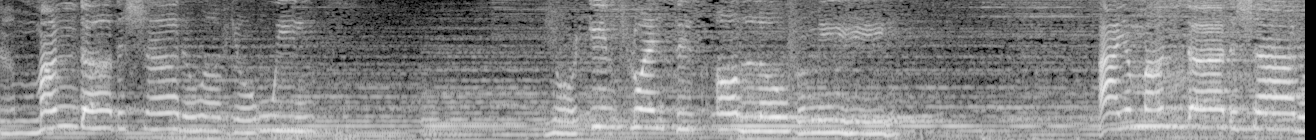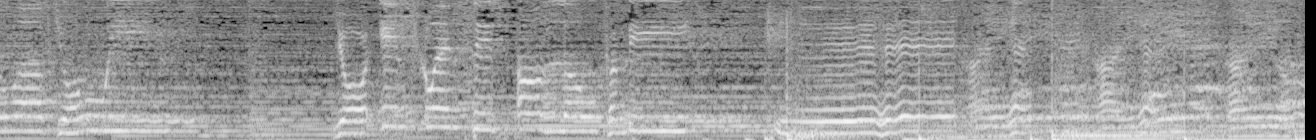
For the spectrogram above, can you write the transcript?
I'm under the shadow of your wings. Your influence is all over me I am under the shadow of your wings. Your influence is all over me. Yeah. Oh.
